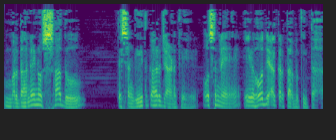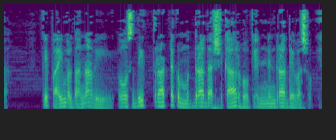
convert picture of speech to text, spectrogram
ਮਰਦਾਨੇ ਨੂੰ ਸਾਧੂ ਤੇ ਸੰਗੀਤਕਾਰ ਜਾਣ ਕੇ ਉਸ ਨੇ ਇਹੋ ਜਿਹਾ ਕਰਤੱਵ ਕੀਤਾ ਕਿ ਭਾਈ ਮਰਦਾਨਾ ਵੀ ਉਸ ਦੀ ਤਰਾਟਕ ਮੁਦਰਾ ਦਾ ਸ਼ਿਕਾਰ ਹੋ ਕੇ ਨਿੰਦਰਾ ਦੇ ਵਸ ਹੋ ਗਿਆ।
